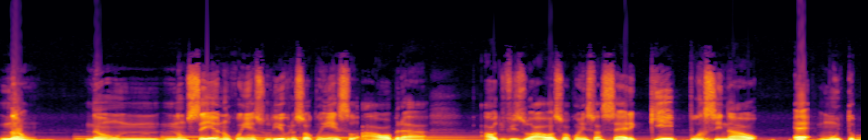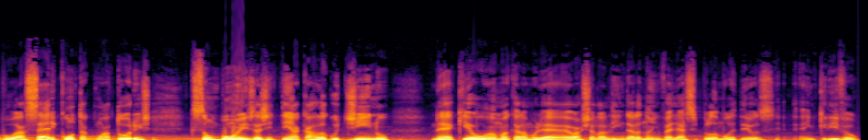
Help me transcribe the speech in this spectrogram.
Não. Não, não sei, eu não conheço o livro, eu só conheço a obra audiovisual, eu só conheço a série, que por sinal é muito boa. A série conta com atores que são bons. A gente tem a Carla Gudino, né, que eu amo aquela mulher, eu acho ela linda, ela não envelhece, pelo amor de Deus, é incrível.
